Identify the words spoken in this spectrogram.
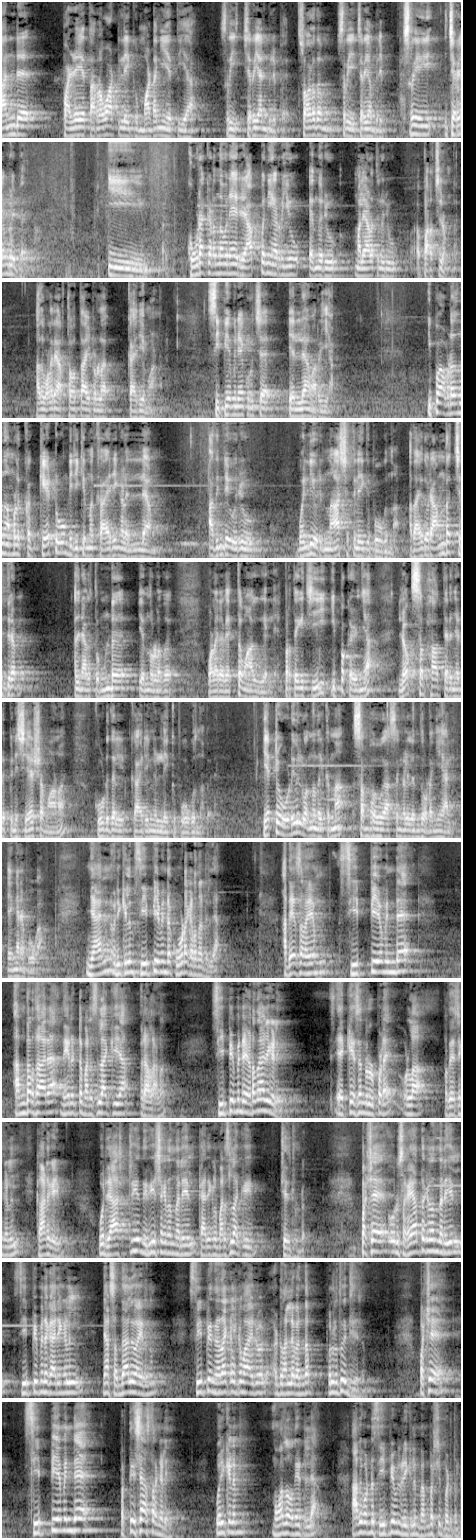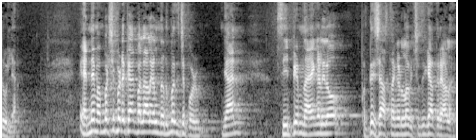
തന്റെ പഴയ തറവാട്ടിലേക്ക് മടങ്ങിയെത്തിയ ശ്രീ ചെറിയാൻ ഫിലിപ്പ് സ്വാഗതം ശ്രീ ചെറിയാൻ ഫിലിപ്പ് ശ്രീ ചെറിയാൻ ഫിലിപ്പ് ഈ കൂടെ കിടന്നവനെ രാപ്പനി അറിയൂ എന്നൊരു മലയാളത്തിലൊരു പറച്ചിലുണ്ട്. അത് വളരെ അർത്ഥവത്തായിട്ടുള്ള കാര്യമാണ്. സി പി എമ്മിനെ കുറിച്ച് എല്ലാം അറിയാം. ഇപ്പോൾ അവിടെ നിന്ന് നമ്മൾ കേട്ടുകൊണ്ടിരിക്കുന്ന കാര്യങ്ങളെല്ലാം അതിന്റെ ഒരു വലിയൊരു നാശത്തിലേക്ക് പോകുന്ന അതായത് ഒരു അന്തഛിദ്രം അതിനകത്തുണ്ട് എന്നുള്ളത് വളരെ വ്യക്തമാകുകയല്ലേ? പ്രത്യേകിച്ച് ഈ ഇപ്പോൾ കഴിഞ്ഞ ലോക്സഭാ തെരഞ്ഞെടുപ്പിന് ശേഷമാണ് കൂടുതൽ കാര്യങ്ങളിലേക്ക് പോകുന്നത്. ഏറ്റവും ഒടുവിൽ വന്നു നിൽക്കുന്ന സംഭവവികാസങ്ങളിൽ നിന്ന് തുടങ്ങിയാൽ എങ്ങനെ പോകാം? ഞാൻ ഒരിക്കലും സി പി എമ്മിന്റെ കൂടെ കിടന്നിട്ടില്ല. അതേസമയം സി പി എമ്മിന്റെ അന്തർധാര നേരിട്ട് മനസ്സിലാക്കിയ ഒരാളാണ്. സി പി എമ്മിന്റെ ഇടനാഴികളിൽ എ കെ സെന്റർ ഉൾപ്പെടെ ഉള്ള പ്രദേശങ്ങളിൽ കാണുകയും ഒരു രാഷ്ട്രീയ നിരീക്ഷകൻ എന്ന നിലയിൽ കാര്യങ്ങൾ മനസ്സിലാക്കുകയും ചെയ്തിട്ടുണ്ട്. പക്ഷേ ഒരു സഹയാത്രികൻ എന്ന നിലയിൽ സി പി എമ്മിന്റെ കാര്യങ്ങളിൽ ഞാൻ ശ്രദ്ധാലുവായിരുന്നു. സി പി എം നേതാക്കൾക്കുമായിട്ട് നല്ല ബന്ധം പുലർത്തുകയും ചെയ്തിരുന്നു. പക്ഷേ സി പി എമ്മിന്റെ പ്രത്യശാസ്ത്രങ്ങളിൽ ഒരിക്കലും മോഹം തോന്നിയിട്ടില്ല. അതുകൊണ്ട് സി പി എമ്മിൽ ഒരിക്കലും മെമ്പർഷിപ്പ് എടുത്തിട്ടുമില്ല. എന്നെ മെമ്പർഷിപ്പ് എടുക്കാൻ പല ആളുകൾ നിർബന്ധിച്ചപ്പോഴും ഞാൻ സി പി എം നയങ്ങളിലോ പ്രത്യയശാസ്ത്രങ്ങളിലോ വിശ്വസിക്കാത്ത ഒരാൾ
